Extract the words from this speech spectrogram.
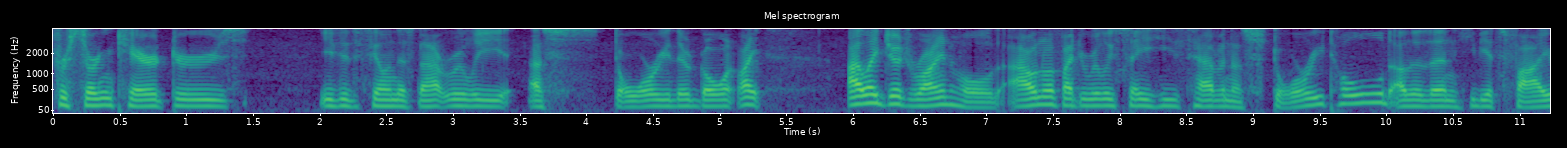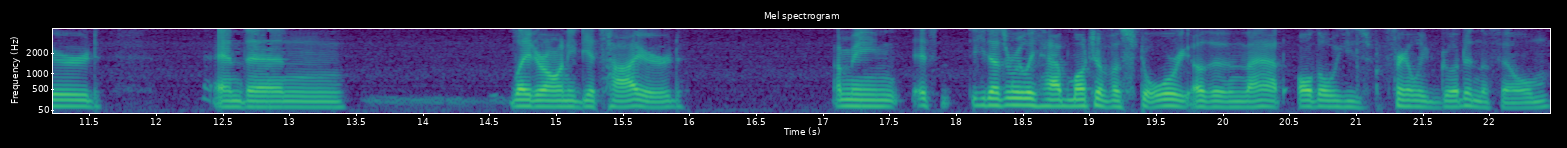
for certain characters, you get the feeling it's not really a story they're going, like, I like Judge Reinhold. I don't know if I could really say he's having a story told, other than he gets fired, and then later on he gets hired. I mean, it's he doesn't really have much of a story other than that, although he's fairly good in the film.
